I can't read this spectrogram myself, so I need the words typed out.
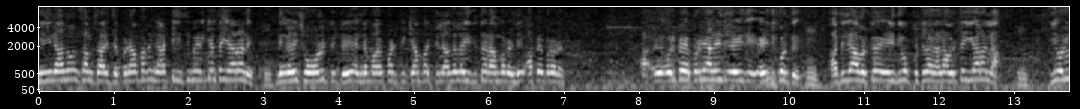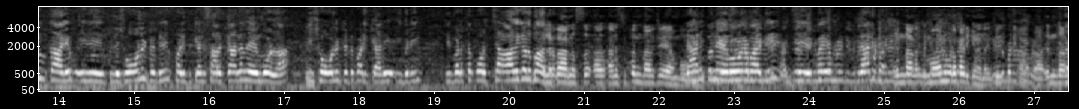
മിനിനാന്ന് വന്ന് സംസാരിച്ചപ്പോ ഞാൻ പറഞ്ഞു ഞാൻ ടി സി മേടിക്കാൻ തയ്യാറാണ്. നിങ്ങൾ ഈ ഷോൾ ഇട്ടിട്ട് എന്റെ മകളെ പഠിപ്പിക്കാൻ പറ്റില്ല എന്നുള്ള ഇത് തരാൻ പറഞ്ഞിട്ടുണ്ട്. ആ പേപ്പറോട് ഒരു പേപ്പർ ഞാൻ എഴുതി എഴുതി കൊടുത്ത്. അതിൽ അവർക്ക് എഴുതി ഒപ്പിട്ട് തരാൻ അവർ തയ്യാറല്ല. ഈ ഒരു കാര്യം ഈ പിന്നെ ഷോൾ ഇട്ടിട്ട് പഠിപ്പിക്കാൻ സർക്കാരിന്റെ നിയമമുള്ള ഈ ഷോൾ ഇട്ടിട്ട് പഠിക്കാൻ ഇവർ ഇവിടുത്തെ കുറച്ച് ആളുകൾ മാത്രം. ഞാനിപ്പോ നിയമപരമായിട്ട് എന്താണ്? മോൻ ഇവിടെ പഠിക്കണേ. എന്താണ്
